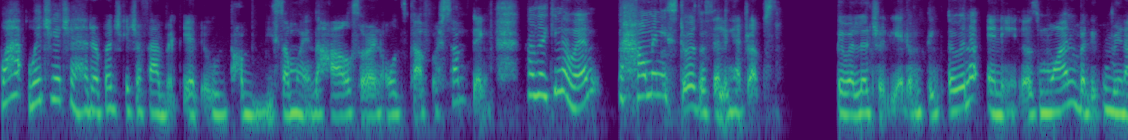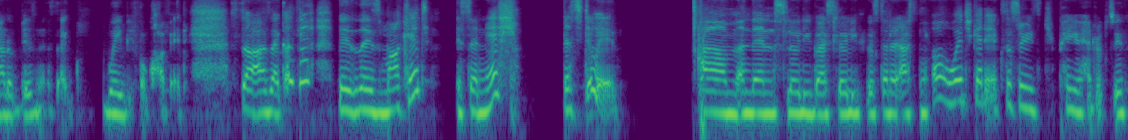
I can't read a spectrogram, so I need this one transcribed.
what, where'd you get your header? Where'd you get your fabric? It would probably be somewhere in the house or an old scarf or something. I was like, you know what? How many stores are selling head wraps? There were literally, I don't think there were not any. There was one, but it ran out of business like way before COVID. So I was like, okay, there's market. It's a niche. Let's do it. Um, and then slowly by slowly, people started asking, "Oh, where'd you get the accessories to pair your head wraps with?"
